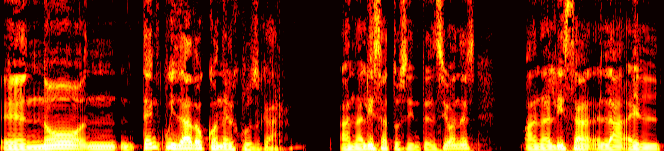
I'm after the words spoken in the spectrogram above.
eh, no, ten cuidado con el juzgar. Analiza tus intenciones, analiza la, el,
